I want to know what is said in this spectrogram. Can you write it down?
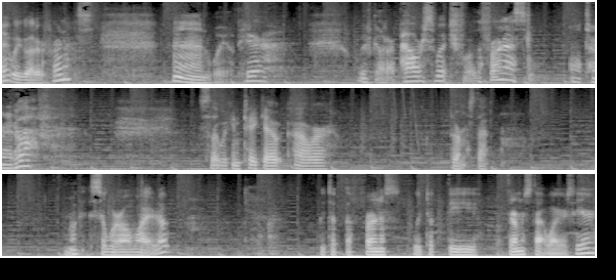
Okay, we got our furnace. And way up here, we've got our power switch for the furnace. I'll turn it off so that we can take out our thermostat. Okay, so we're all wired up. We took the furnace, we took the thermostat wires here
